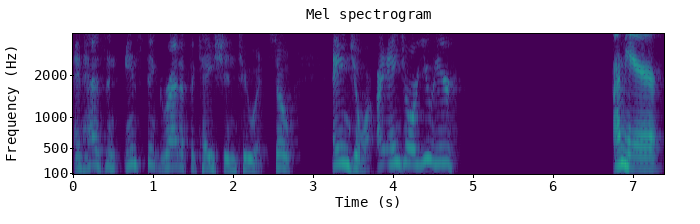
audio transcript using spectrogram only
and has an instant gratification to it. So Angel, Angel, are you here? I'm here.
